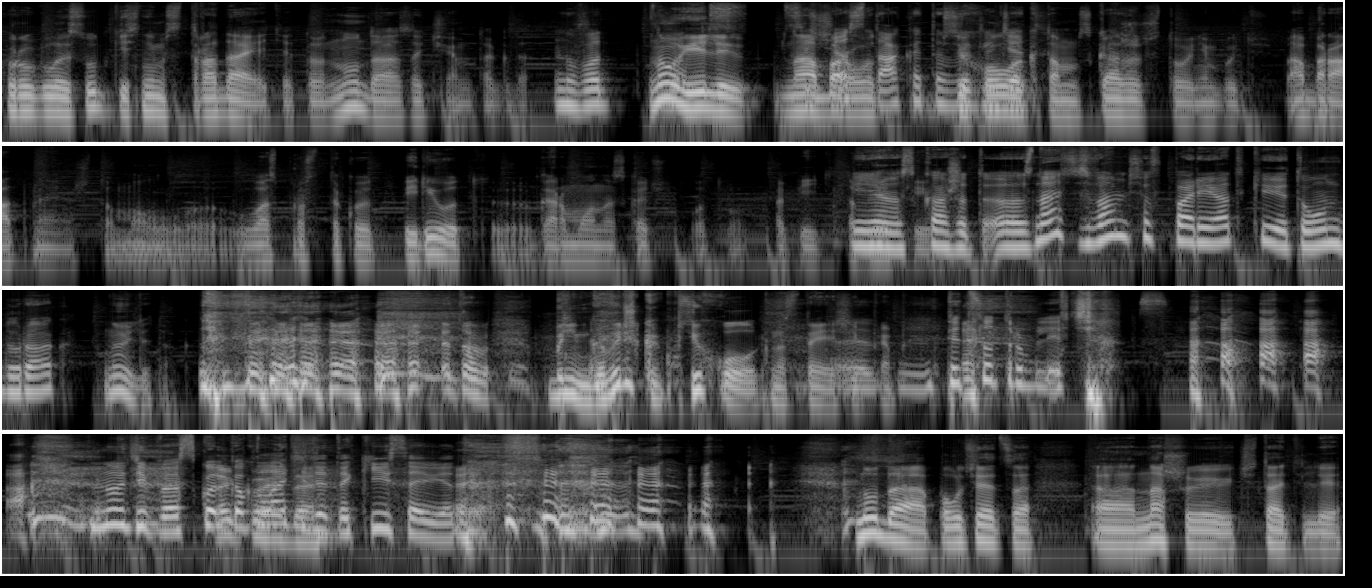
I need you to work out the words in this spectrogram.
круглые сутки с ним страдаете, то ну да, зачем тогда? Ну вот. Ну вот или наоборот, так это психолог выглядит. там скажет что-нибудь обратное, что, мол, у вас просто такой вот период, э, гормоны скачут, вот попейте Или она таблетки. скажет, «Э, знаете, с вами все в порядке, это он дурак. Ну или так. Это, блин, говоришь как психолог настоящий Э, прям. 500 рублей в час. Ну, типа, сколько платите, такие советы. Ну да, получается, э, наши читатели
